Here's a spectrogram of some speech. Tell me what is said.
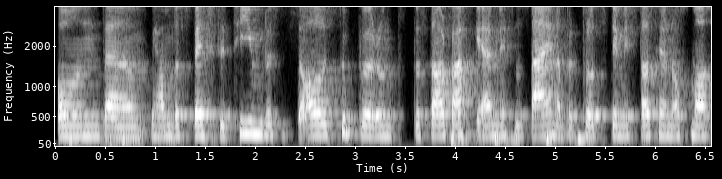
und äh, wir haben das beste Team, das ist alles super und das darf auch gerne so sein, aber trotzdem ist das ja nochmal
